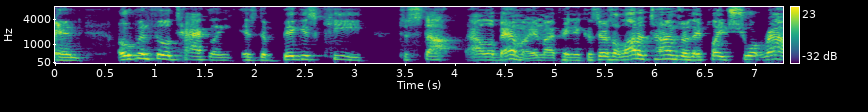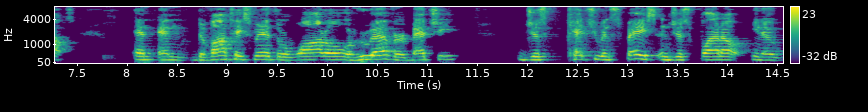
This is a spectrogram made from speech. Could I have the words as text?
And open field tackling is the biggest key to stop Alabama, in my opinion, because there's a lot of times where they played short routes and and DeVonta Smith or Waddle or whoever, Metchie, just catch you in space and just flat out, you know,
